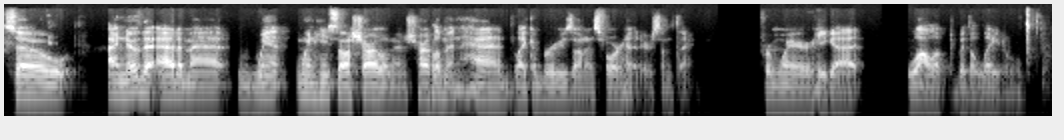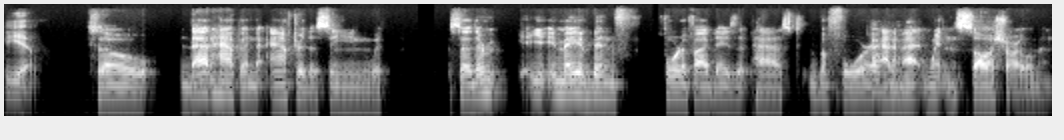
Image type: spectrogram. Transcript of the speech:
So I know that Adamat went when he saw Charlemagne. Charlemagne had like a bruise on his forehead or something from where he got walloped with a ladle. Yeah, So that happened after the scene with. So there, it may have been four to five days that passed before Okay. Adamat went and saw Charlemagne.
